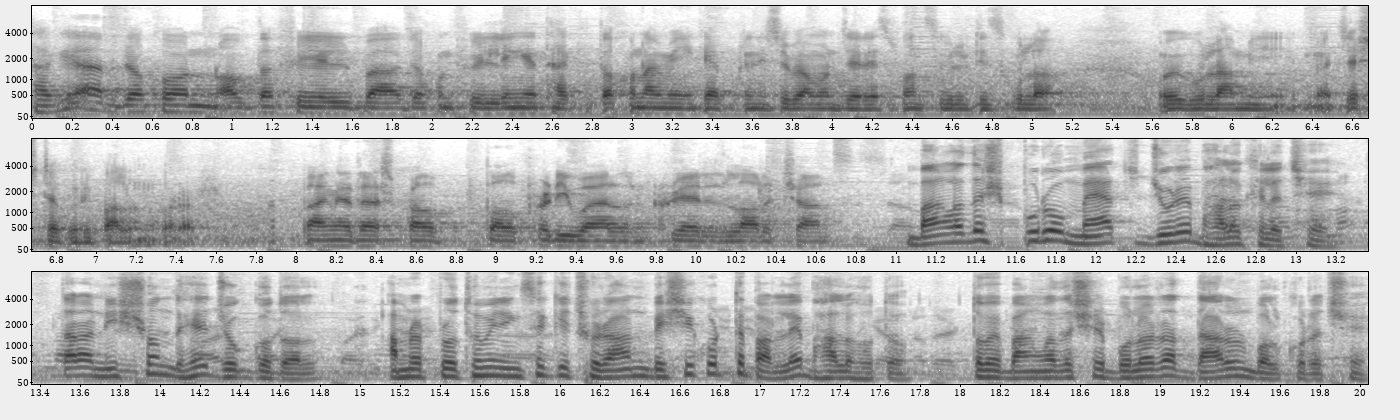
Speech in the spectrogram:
থাকে আর যখন অফ দ্য ফিল্ড বা যখন ফিল্ডিংয়ে থাকি তখন আমি ক্যাপ্টেন হিসেবে আমার যে রেসপন্সিবিলিটিসগুলো ওইগুলো আমি চেষ্টা করি পালন করার. বাংলাদেশ পুরো ম্যাচ জুড়ে ভালো খেলেছে। তারা নিঃসন্দেহে যোগ্য দল। আমরা প্রথম ইনিংসে কিছু রান বেশি করতে পারলে ভালো হতো। তবে বাংলাদেশের বোলাররা দারুণ বল করেছে।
